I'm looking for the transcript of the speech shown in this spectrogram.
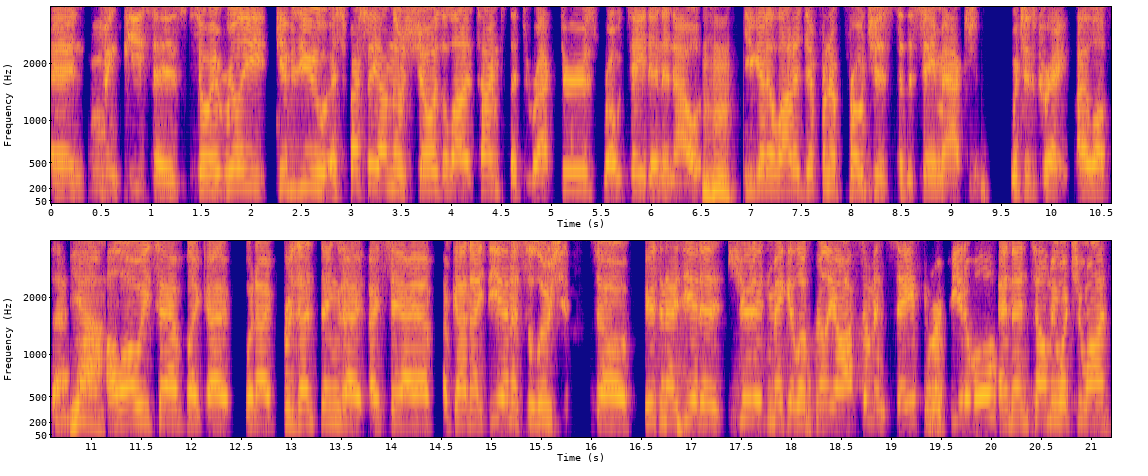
and moving pieces. So it really gives you, especially on those shows, a lot of times the directors rotate in and out. Mm-hmm. You get a lot of different approaches to the same action which is great. I love that. Yeah. I'll always have like I when I present things, I, I say I have I've got an idea and a solution. So here's an idea to shoot it and make it look really awesome and safe and repeatable. And then tell me what you want.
